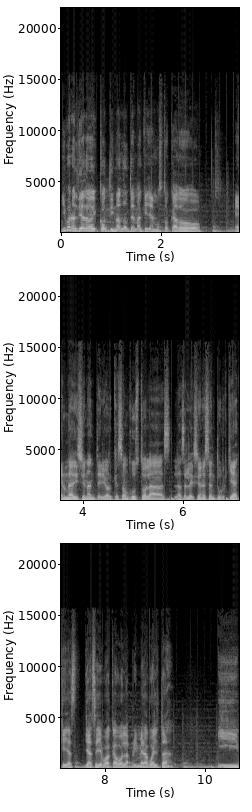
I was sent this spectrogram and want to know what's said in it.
Y bueno, el día de hoy, continuando un tema que ya hemos tocado en una edición anterior, que son justo las, las elecciones en Turquía, que ya, ya se llevó a cabo la primera vuelta. Y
